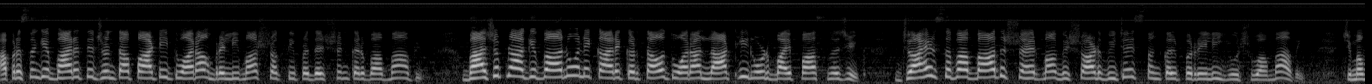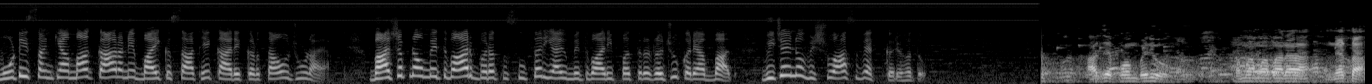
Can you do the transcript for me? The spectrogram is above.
આ પ્રસંગે ભારતીય જનતા પાર્ટી દ્વારા અમરેલીમાં શક્તિ પ્રદર્શન કરવામાં આવ્યું. ભાજપના આગેવાનો અને કાર્યકર્તાઓ દ્વારા લાઠી રોડ બાયપાસ નજીક જાહેર સભા બાદ શહેરમાં વિશાળ વિજય સંકલ્પ રેલી યોજવામાં આવી, જેમાં મોટી સંખ્યામાં કાર અને બાઇક સાથે કાર્યકર્તાઓ જોડાયા. ભાજપના ઉમેદવાર ભરત સુતરિયાએ ઉમેદવારી પત્ર રજૂ કર્યા બાદ વિજયનો વિશ્વાસ વ્યક્ત કર્યો હતો. આજે ફોર્મ ભર્યું. તમામ અમારા નેતા,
